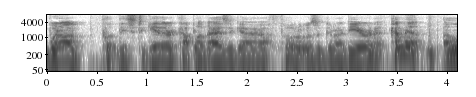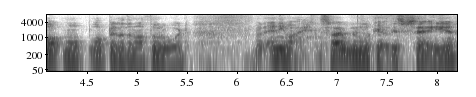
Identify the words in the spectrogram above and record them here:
when I put this together a couple of days ago, I thought it was a good idea and it came out a lot more, lot better than I thought it would. But anyway, today we're going to look at this set here,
